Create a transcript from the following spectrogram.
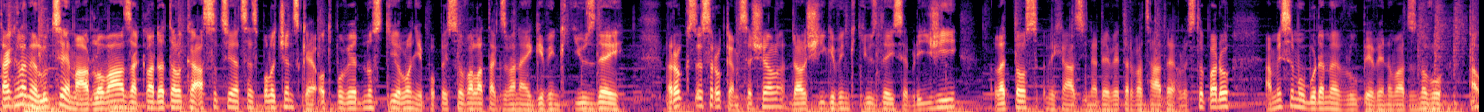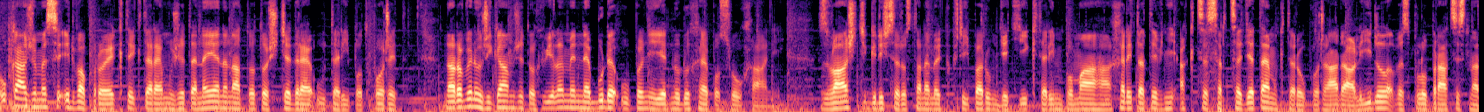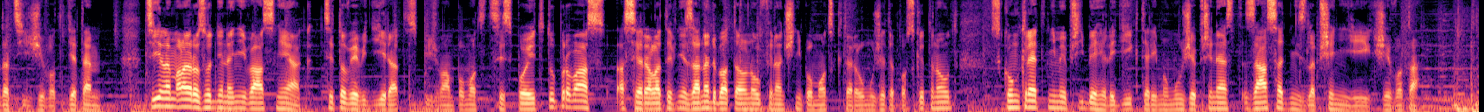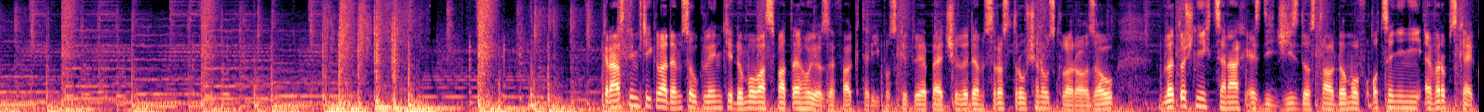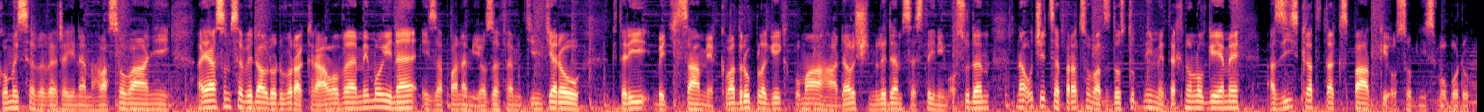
Takhle mi Lucie Mádlová, zakladatelka Asociace společenské odpovědnosti, loni popisovala tzv. Giving Tuesday. Rok se s rokem sešel, další Giving Tuesday se blíží, letos vychází na 29. listopadu a my se mu budeme v Lůpě věnovat znovu a ukážeme si i dva projekty, které můžete nejen na toto štědré úterý podpořit. Na rovinu říkám, že to chvíle mi nebude úplně jednoduché poslouchání. Zvlášť, když se dostaneme k případům dětí, kterým pomáhá charitativní akce Srdce dětem, kterou pořádá Lidl ve spolupráci s nadací život dětem. Cílem ale rozhodně není vás nějak citově vydírat, spíš vám pomoct si spojit tu pro vás asi relativně zanedbatelnou finanční pomoc, kterou můžete poskytnout, s konkrétními příběhy lidí, kterým může přinést zásadní zlepšení jejich života. Krásným příkladem jsou klienti domova svatého Josefa, který poskytuje péči lidem s roztroušenou sklerózou. V letošních cenách SDGs dostal domov ocenění Evropské komise ve veřejném hlasování a já jsem se vydal do dvora Králové mimo jiné i za panem Josefem Tintěrou, který, byť sám je kvadruplegik, pomáhá dalším lidem se stejným osudem naučit se pracovat s dostupnými technologiemi a získat tak zpátky osobní svobodu.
